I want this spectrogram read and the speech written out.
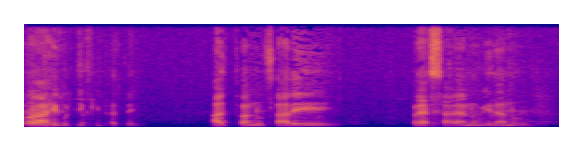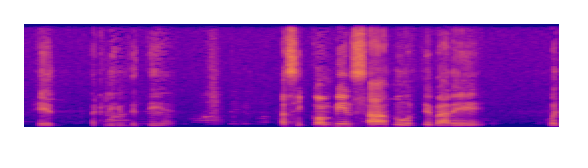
ਵਾਹਿਗੁਰੂ ਜੀ ਕੀ ਫਤਿਹ। ਅੱਜ ਤੁਹਾਨੂੰ ਸਾਰੇ ਪ੍ਰੈਸ ਵਾਲਿਆਂ ਨੂੰ, ਵੀਰਾਂ ਨੂੰ ਇਹ ਤਕਲੀਫ ਦਿੱਤੀ ਹੈ। ਅਸੀਂ ਕੌਮੀ ਇਨਸਾਫ ਮੋਰਚੇ ਬਾਰੇ ਕੁਝ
